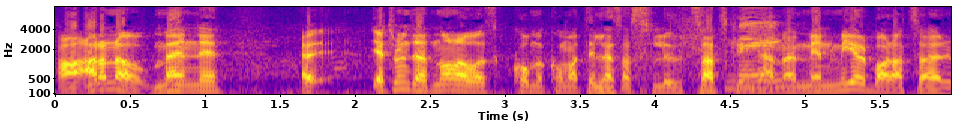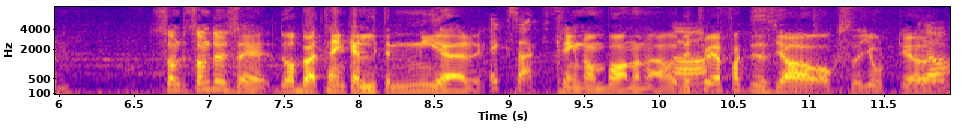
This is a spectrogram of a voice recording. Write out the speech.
Ja, I don't know, men eh, jag tror inte att någon av oss kommer komma till en sån slutsats kring Nej. det här, men, men mer bara att så här, som, som du säger, du har börjat tänka lite mer Exakt. kring de banorna. Och det Ja. tror jag faktiskt jag har också gjort. Jag, Ja.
